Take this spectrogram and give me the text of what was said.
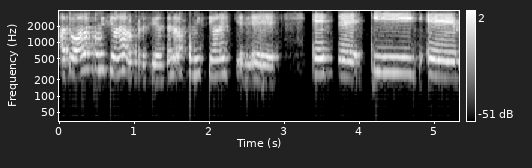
a todas las comisiones, a los presidentes de las comisiones, eh, este y eh,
